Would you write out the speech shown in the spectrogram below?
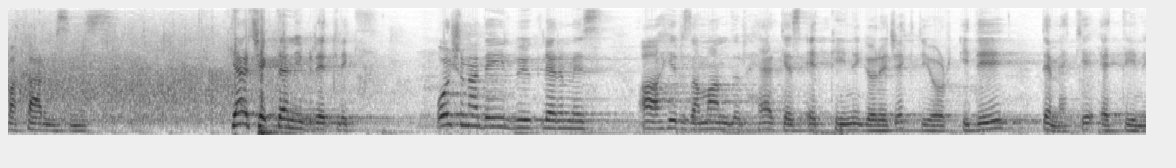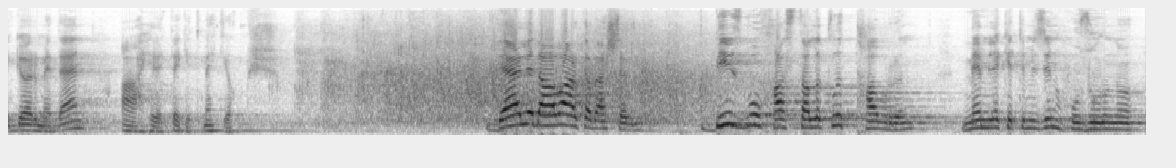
bakar mısınız? Gerçekten ibretlik. Boşuna değil büyüklerimiz ahir zamandır herkes ettiğini görecek diyor idi. Demek ki ettiğini görmeden ahirete gitmek yokmuş. Değerli dava arkadaşlarım, biz bu hastalıklı tavrın memleketimizin huzurunu,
